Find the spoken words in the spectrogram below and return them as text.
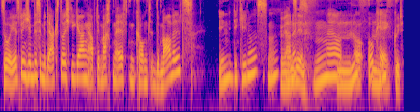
So, jetzt bin ich ein bisschen mit der Axt durchgegangen. Ab dem 8.11. kommt The Marvels in die Kinos. Ne? Wir werden Alex? sehen. Ja, mhm. okay, mhm. gut.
